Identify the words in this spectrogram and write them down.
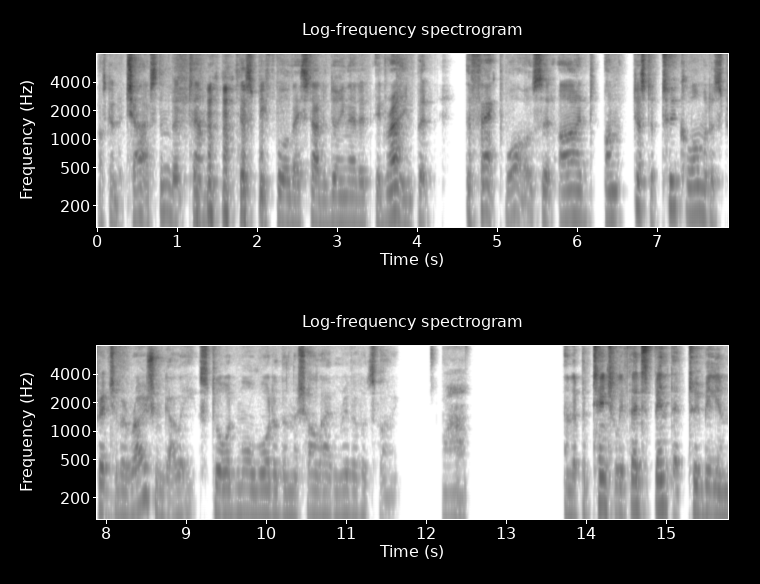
I was going to charge them, but um, just before they started doing that, it, it, rained. But the fact was that I'd, on just a two kilometre stretch of erosion gully, stored more water than the Shoalhaven River was flowing. Wow and the potential, if they'd spent that $2 billion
